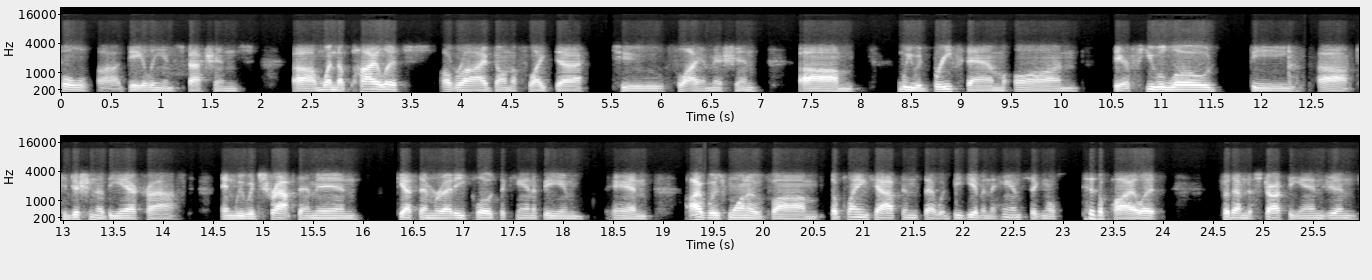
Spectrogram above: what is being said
full uh, daily inspections. Um, when the pilots arrived on the flight deck to fly a mission, um, we would brief them on their fuel load, the uh, condition of the aircraft, and we would strap them in, get them ready, close the canopy, and and I was one of um, the plane captains that would be given the hand signals to the pilot for them to start the engine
